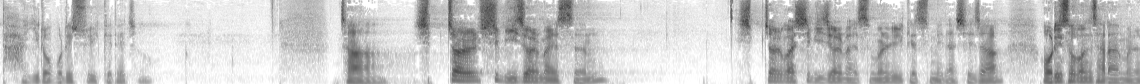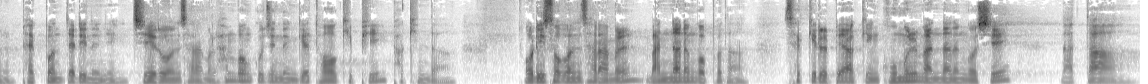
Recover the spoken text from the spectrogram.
다 잃어버릴 수 있게 되죠. 자, 10절, 12절 말씀. 10절과 12절 말씀을 읽겠습니다. 시작. 어리석은 사람을 100번 때리느니 지혜로운 사람을 한 번 꾸짖는 게 더 깊이 박힌다. 어리석은 사람을 만나는 것보다 새끼를 빼앗긴 곰을 만나는 것이 낫다.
